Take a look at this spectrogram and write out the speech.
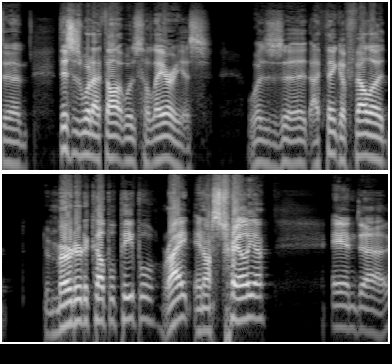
uh, this is what I thought was hilarious. Was uh, I think a fella murdered a couple people, right, in Australia, and uh,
